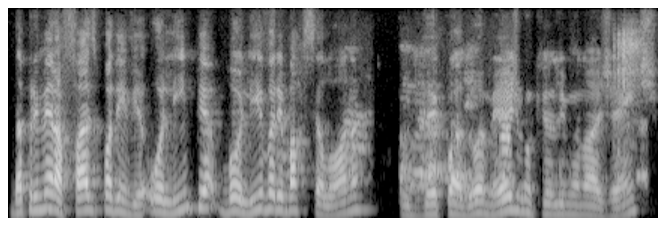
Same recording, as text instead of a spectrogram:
Da primeira fase podem vir Olímpia, Bolívar e Barcelona, o do Equador mesmo, que eliminou a gente,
